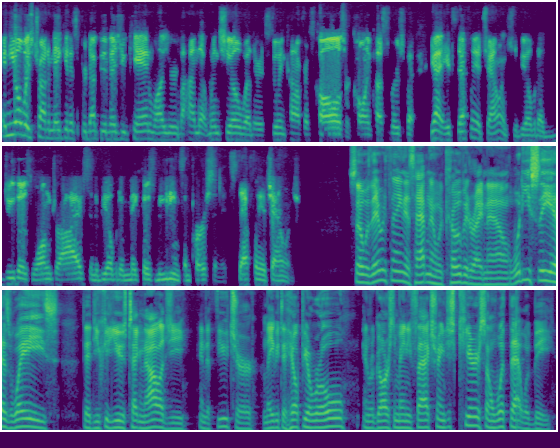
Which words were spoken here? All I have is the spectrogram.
And you always try to make it as productive as you can while you're behind that windshield, whether it's doing conference calls or calling customers. But yeah, it's definitely a challenge to be able to do those long drives and to be able to make those meetings in person. It's definitely a challenge. So, with everything that's happening with COVID right now, what do you see as ways that you could use technology in the future, maybe to help your role in regards to manufacturing? Just curious on what that would be.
